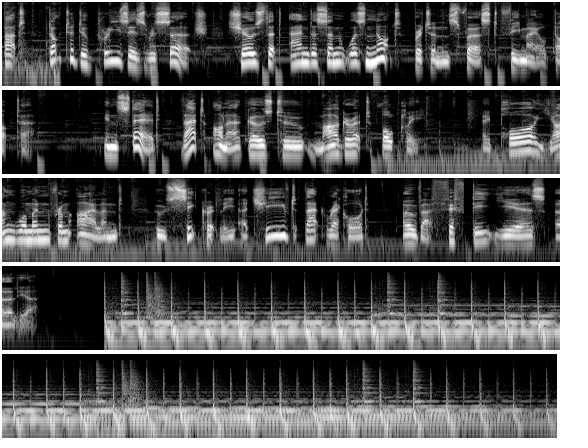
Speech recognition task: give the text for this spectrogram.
But Dr. du Preez's research shows that Anderson was not Britain's first female doctor. Instead, that honour goes to Margaret Bulkley, a poor young woman from Ireland who secretly achieved that record over 50 years earlier.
